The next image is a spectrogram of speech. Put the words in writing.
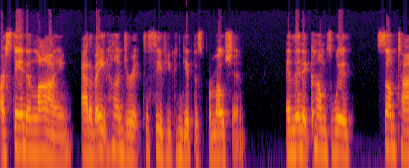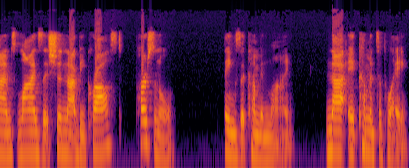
or stand in line out of 800 to see if you can get this promotion. And then it comes with sometimes lines that should not be crossed, personal things that come in line, not it come into play.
